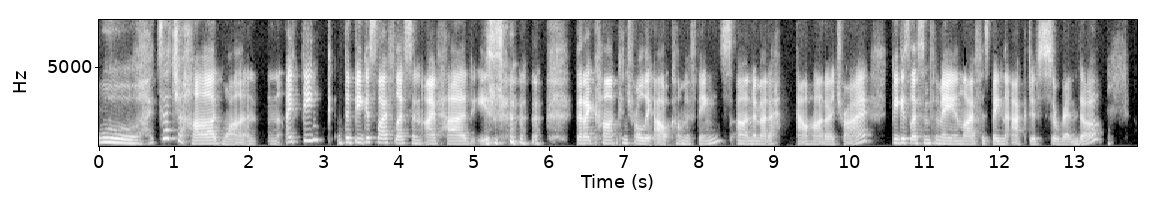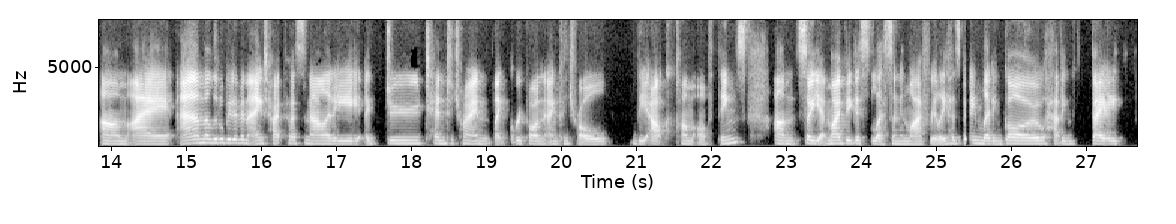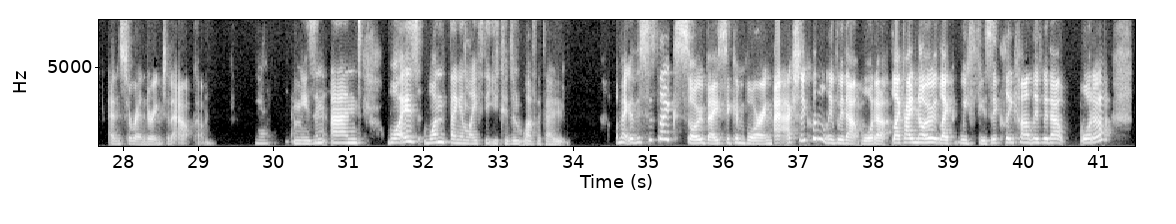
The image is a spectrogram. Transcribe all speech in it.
Oh, it's such a hard one. I think the biggest life lesson I've had is that I can't control the outcome of things, uh, no matter how hard I try. Biggest lesson for me in life has been the act of surrender. Um, I am a little bit of an A type personality. I do tend to try and like grip on and control the outcome of things. Um, so yeah, my biggest lesson in life really has been letting go, having faith, and surrendering to the outcome. Yeah, amazing. And what is one thing in life that you couldn't live without? Oh my God, this is like so basic and boring. I actually couldn't live without water. Like, I know, like, we physically can't live without water,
